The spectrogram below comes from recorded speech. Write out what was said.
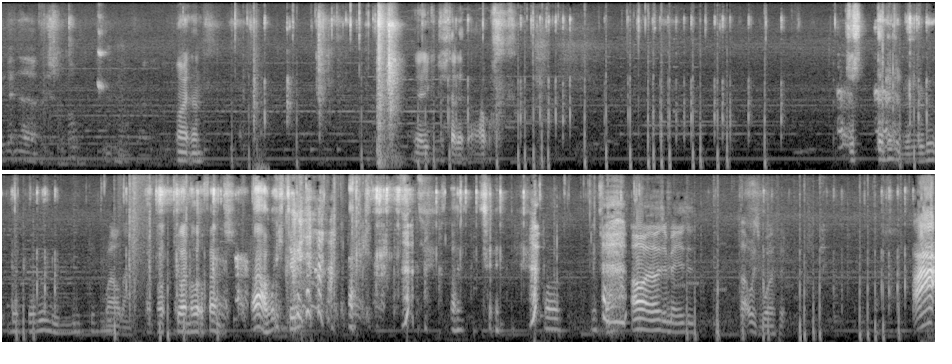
you get nervous. Alright then. Yeah, you can just edit that out. just. Well then. Oh, do you like my little fence? Ah, what are you doing? oh, it's fine. Oh, that was amazing. That was worth it. Ah!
